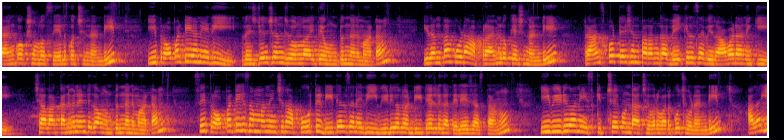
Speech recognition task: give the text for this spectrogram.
బ్యాంక్ ఆప్షన్లో సేల్కి వచ్చిందండి ఈ ప్రాపర్టీ అనేది రెసిడెన్షియల్ జోన్లో అయితే ఉంటుందన్నమాట. ఇదంతా కూడా ప్రైమ్ లొకేషన్ అండి. ట్రాన్స్పోర్టేషన్ పరంగా వెహికల్స్ అవి రావడానికి చాలా కన్వీనియంట్గా ఉంటుందన్నమాట. సో ఈ ప్రాపర్టీకి సంబంధించిన పూర్తి డీటెయిల్స్ అనేది ఈ వీడియోలో డీటెయిల్డ్గా తెలియజేస్తాను. ఈ వీడియోని స్కిప్ చేయకుండా చివరి వరకు చూడండి. అలాగే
